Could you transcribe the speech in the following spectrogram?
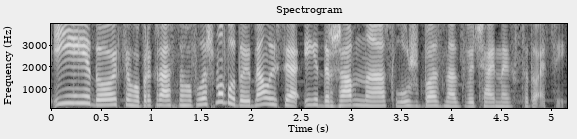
І до цього прекрасного флешмобу доєдналися і Державна служба з надзвичайних ситуацій.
